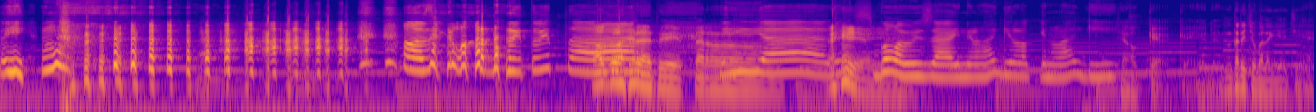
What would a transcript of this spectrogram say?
Ih, oh saya keluar dari Twitter Oh, keluar dari Twitter. iya Iya, terus iya. gue nggak bisa ini lagi login lagi Ya oke oke yaudah. Ntar dicoba lagi aja ya.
